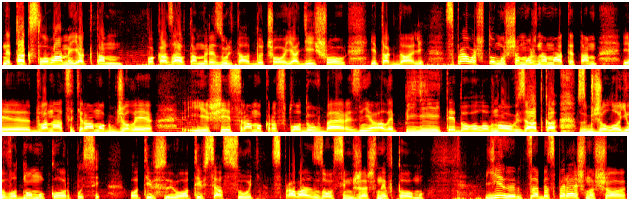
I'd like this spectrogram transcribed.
не так словами, як там показав там результат, до чого я дійшов і так далі. Справа ж в тому, що можна мати там е, 12 рамок бджоли і 6 рамок розплоду в березні, але підійти до головного взятка з бджолою в одному корпусі. От і, от і вся суть. Справа зовсім вже ж не в тому. Є, це безперечно, що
